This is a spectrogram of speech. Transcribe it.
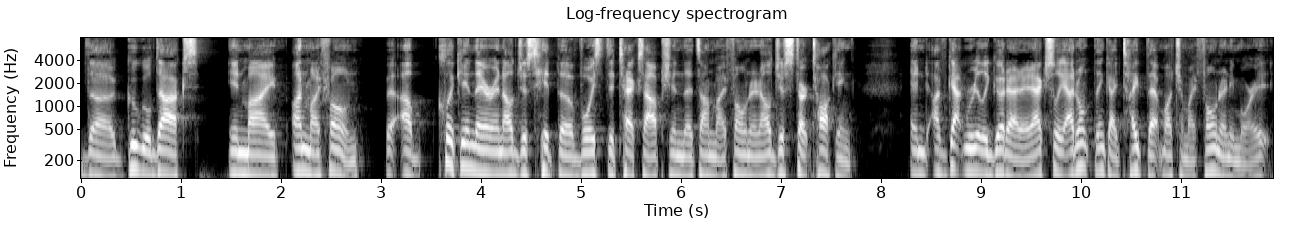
the Google Docs in my, on my phone I'll click in there and I'll just hit the voice to text option that's on my phone and I'll just start talking. And I've gotten really good at it. Actually, I don't think I type that much on my phone anymore. It,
